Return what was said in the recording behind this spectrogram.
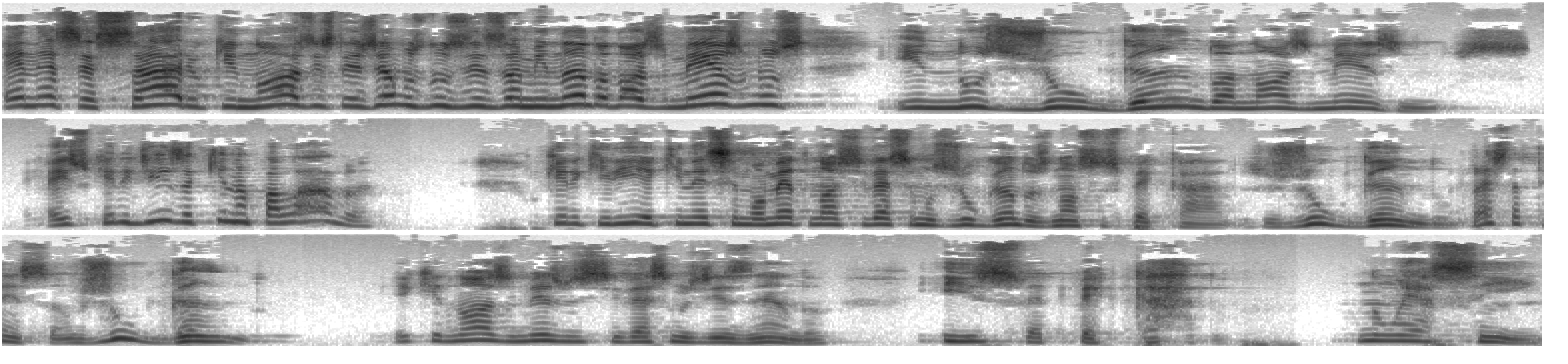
é necessário que nós estejamos nos examinando a nós mesmos e nos julgando a nós mesmos. É isso que ele diz aqui na palavra. O que ele queria é que nesse momento nós estivéssemos julgando os nossos pecados, julgando, presta atenção, julgando, e que nós mesmos estivéssemos dizendo: isso é pecado, não é assim,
